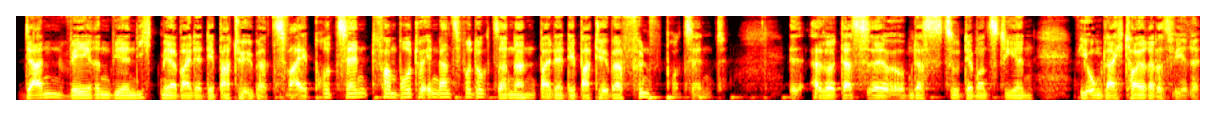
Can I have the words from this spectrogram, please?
dann wären wir nicht mehr bei der Debatte über zwei Prozent vom Bruttoinlandsprodukt, sondern bei der Debatte über fünf Prozent. Also das, äh, um das zu demonstrieren, wie ungleich teurer das wäre.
